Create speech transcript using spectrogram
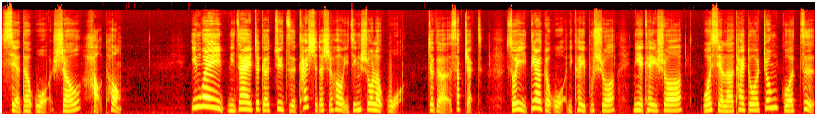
写的我手好痛。因为你在这个句子开始的时候已经说了我这个 subject，所以第二个我你可以不说，你也可以说我写了太多中国字。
